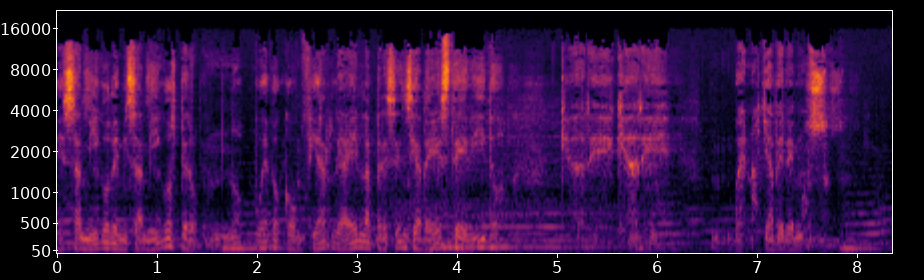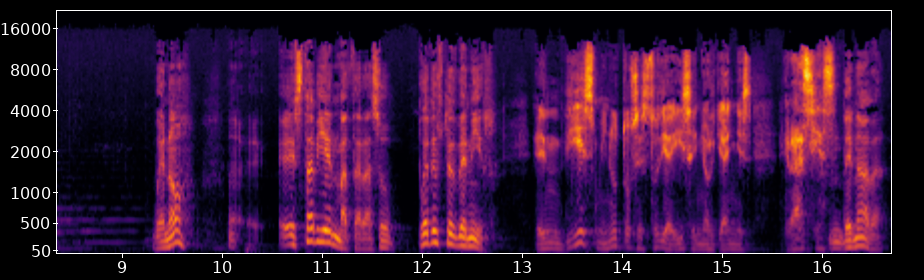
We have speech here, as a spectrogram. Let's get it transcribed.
Es amigo de mis amigos, pero no puedo confiarle a él la presencia de este herido. ¿Qué haré? ¿Qué haré? Bueno, ya veremos. Bueno, eh, está bien, Matarazo. Puede usted venir. En diez minutos estoy ahí, señor Yáñez. Gracias. De nada.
